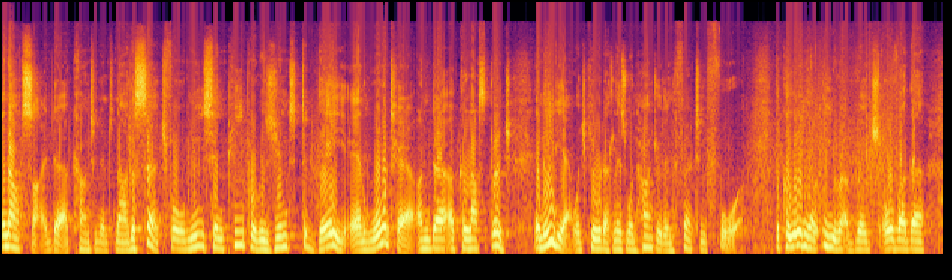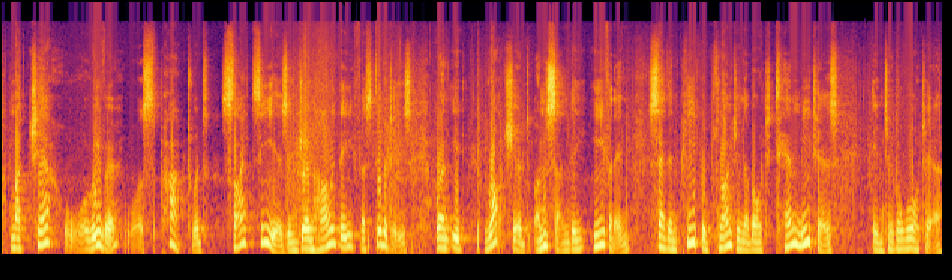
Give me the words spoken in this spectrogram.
And outside the continent now, the search for missing people resumed today in water under a collapsed bridge in India, which killed at least 134. The colonial-era bridge over the Machchhu River was packed with sightseers enjoying holiday festivities when it ruptured on Sunday evening, sending people plunging about 10 meters into the water.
